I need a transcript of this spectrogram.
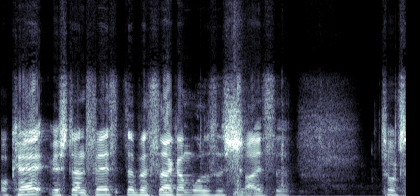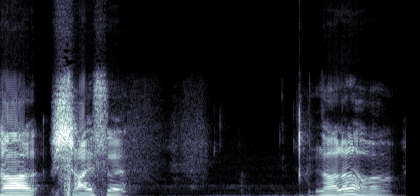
Okay, wir stellen fest, der Berserker-Modus ist scheiße. Total scheiße. La la la.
